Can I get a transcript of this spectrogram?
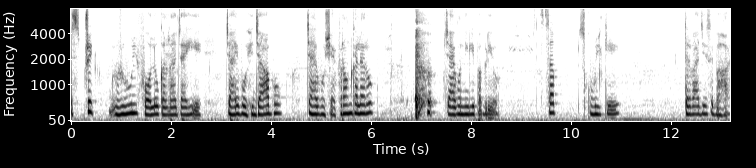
स्ट्रिक्ट रूल फॉलो करना चाहिए, चाहे वो हिजाब हो, चाहे वो शेफरॉन कलर हो, चाहे वो नीली पगड़ी हो। सब स्कूल के दरवाजे से बाहर।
